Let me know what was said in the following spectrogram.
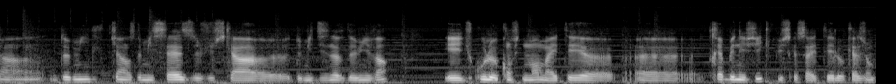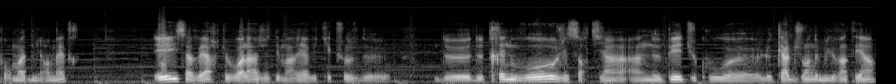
2015-2016 jusqu'à 2019-2020. Et du coup, le confinement m'a été euh, euh, très bénéfique puisque ça a été l'occasion pour moi de m'y remettre. Et il s'avère que voilà, j'ai démarré avec quelque chose de, de, de très nouveau. J'ai sorti un, un, EP du coup euh, le 4 juin 2021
